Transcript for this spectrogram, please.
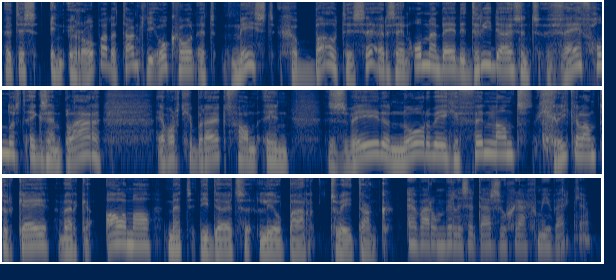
Het is in Europa de tank die ook gewoon het meest gebouwd is. Er zijn om en bij de 3500 exemplaren. Hij wordt gebruikt van in Zweden, Noorwegen, Finland, Griekenland, Turkije. Werken allemaal met die Duitse Leopard 2-tank. En waarom willen ze daar zo graag mee werken?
